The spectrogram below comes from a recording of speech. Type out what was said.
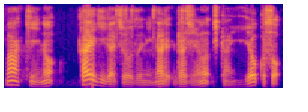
マーキーの会議が上手になるラジオの時間へようこそ。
